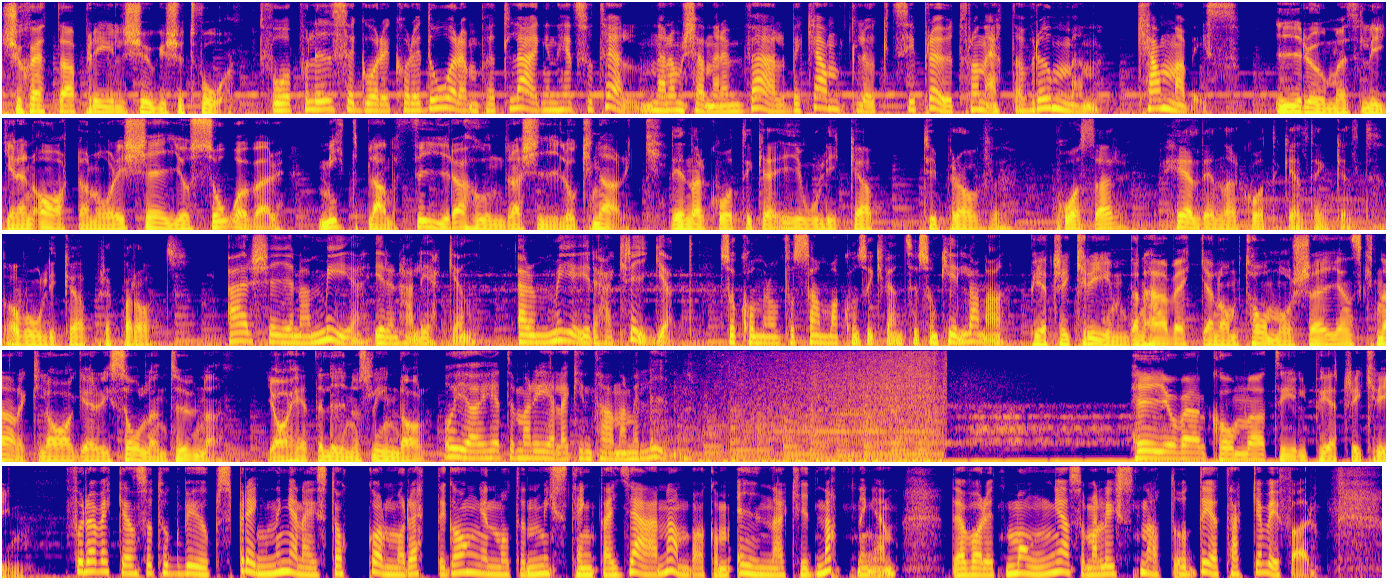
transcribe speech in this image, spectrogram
26 april 2022. Två poliser går i korridoren på ett lägenhetshotell när de känner en välbekant lukt sippra ut från ett av rummen. Cannabis. I rummet ligger en 18-årig tjej och sover, mitt bland 400 kilo knark. Det är narkotika i olika typer av påsar. Hel del narkotika helt enkelt, av olika preparat. Är tjejerna med i den här leken? Är de med i det här kriget? Så kommer de få samma konsekvenser som killarna. Petri Krim den här veckan om tonårstjejens knarklager i Sollentuna. Jag heter Linus Lindahl. Och jag heter Mariella Quintana Melin. Hej och välkomna till Petri Krim. Förra veckan så tog vi upp sprängningarna i Stockholm och rättegången mot den misstänkta hjärnan bakom Einar-kidnappningen. Det har varit många som har lyssnat och det tackar vi för.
